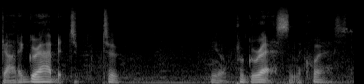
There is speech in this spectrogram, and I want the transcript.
Gotta grab it to, to you know, progress in the quest.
